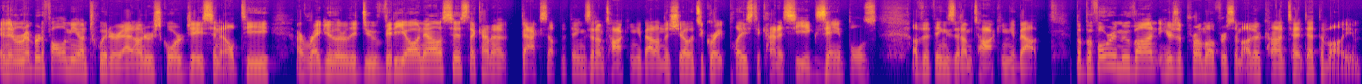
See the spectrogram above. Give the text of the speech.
And then remember to follow me on Twitter at underscore Jason LT. I regularly do video analysis that kind of backs up the things that I'm talking about on the show. It's a great place to kind of see examples of the things that I'm talking about. But before we move on, here's a promo for some other content at the volume.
